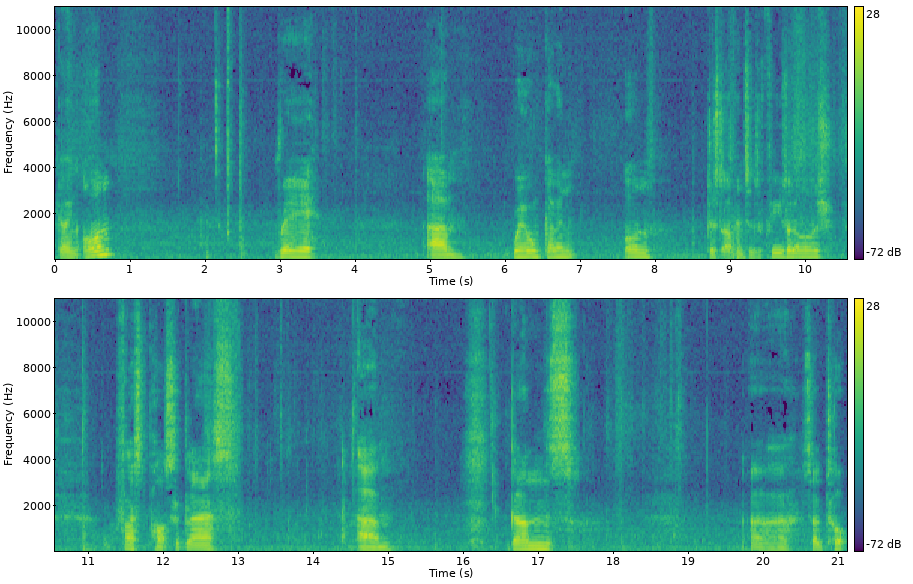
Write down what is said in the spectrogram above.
going on. Rear um, wheel going on just up into the fuselage first parts of glass um, guns uh, so top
